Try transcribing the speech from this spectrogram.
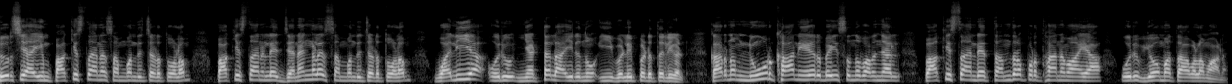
തീർച്ചയായും പാകിസ്ഥാനെ സംബന്ധിച്ചിടത്തോളം പാകിസ്ഥാനിലെ ജനങ്ങളെ സംബന്ധിച്ചിടത്തോളം വലിയ ഒരു ഞെട്ടലായിരുന്നു ഈ വെളിപ്പെടുത്തലുകൾ. കാരണം നൂർ ഖാൻ എയർബേസ് എന്ന് പറഞ്ഞാൽ പാകിസ്ഥാന്റെ തന്ത്രപ്രധാനമായ ഒരു വ്യോമത്താവളമാണ്.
